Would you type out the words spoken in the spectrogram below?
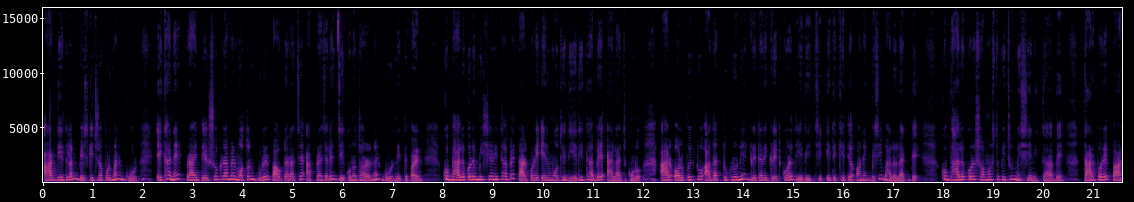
আর দিয়ে দিলাম বেশ কিছুটা পরিমাণ গুড়। এখানে প্রায় দেড়শো গ্রামের মতন গুড়ের পাউডার আছে। আপনারা চাইলে যে কোনো ধরনের গুড় নিতে পারেন। খুব ভালো করে মিশিয়ে নিতে হবে। তারপরে এর মধ্যে দিয়ে দিতে হবে এলাচ গুঁড়ো। আর অল্প একটু আদার টুকরো নিয়ে গ্রেটারে গ্রেট করে দিয়ে দিচ্ছি। এতে খেতে অনেক বেশি ভালো লাগবে। খুব ভালো করে সমস্ত কিছু মিশিয়ে নিতে হবে। তারপরে পাঁচ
